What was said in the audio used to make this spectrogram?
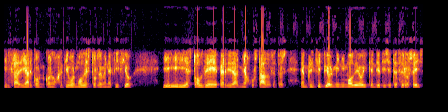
intradiar con, con objetivos modestos de beneficio y stop de pérdidas muy ajustados. Entonces, en principio el mínimo de hoy, que en 17.06,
